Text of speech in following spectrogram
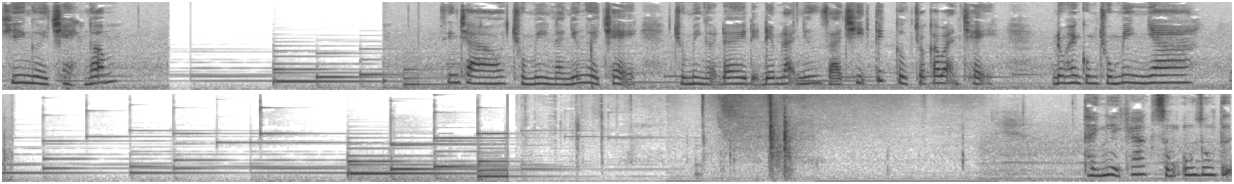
khi người trẻ ngẫm. Xin chào, chúng mình là những người trẻ. Chúng mình ở đây để đem lại những giá trị tích cực cho các bạn trẻ. Đồng hành cùng chúng mình nha. Thấy người khác sống ung dung tự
